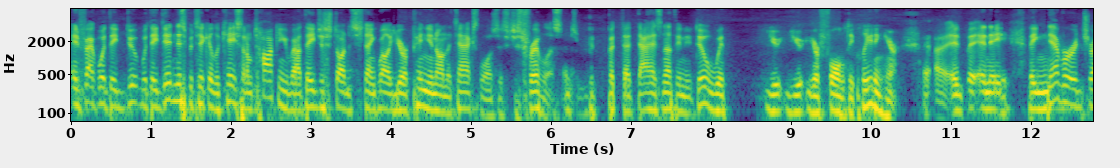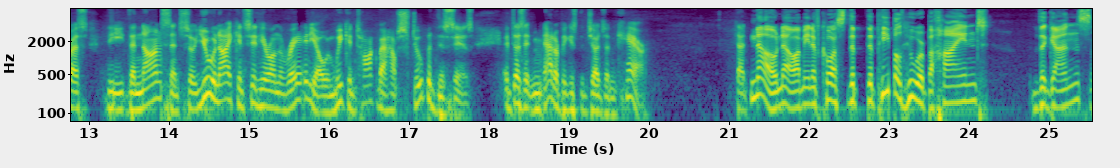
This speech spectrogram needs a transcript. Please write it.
In fact, what they do, what they did in this particular case that I'm talking about, they just started saying, "Well, your opinion on the tax laws is just frivolous," and, but, but that that has nothing to do with you, you, you're faulty pleading here. Uh, it, and they, they never address the, the nonsense. So you and I can sit here on the radio and we can talk about how stupid this is. It doesn't matter because the judge doesn't care. That no, no. I mean, of course, the the people who are behind the guns,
